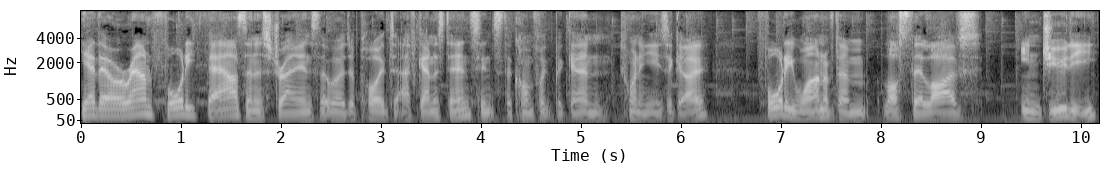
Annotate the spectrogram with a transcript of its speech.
Yeah, there were around 40,000 Australians that were deployed to Afghanistan since the conflict began 20 years ago. 41 of them lost their lives in duty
